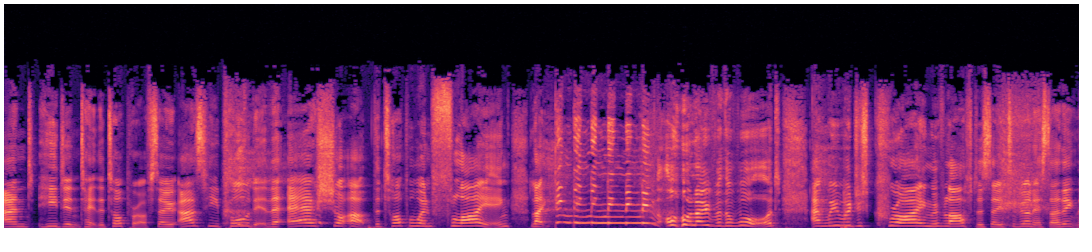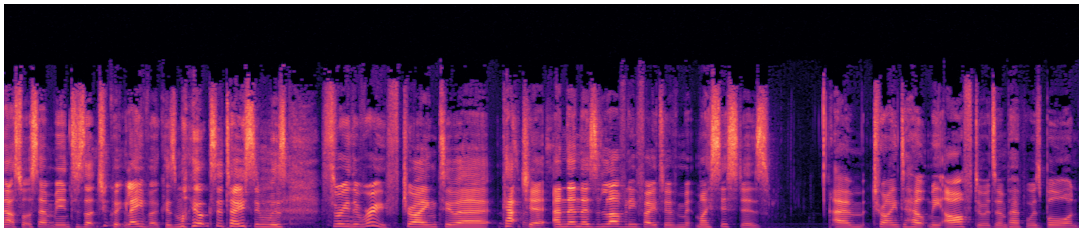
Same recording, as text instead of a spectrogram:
and he didn't take the topper off. So as he pulled it, the air shot up, the topper went flying like ding ding ding ding ding ding all over the ward, and we were just crying with laughter. So to be honest, I think that's what sent me into such quick labour because my oxytocin was through the roof trying to uh, catch it. And then there's a lovely photo of my sisters um, trying to help me afterwards when Pepper was born.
